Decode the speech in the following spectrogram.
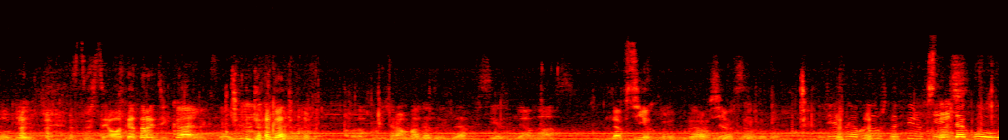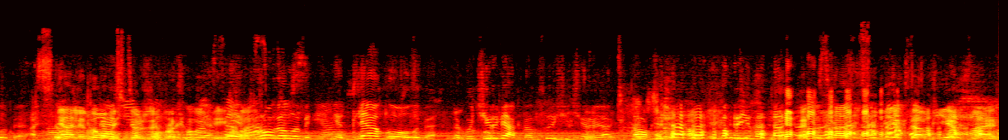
люди. Слушайте, а вот это радикально, кстати. По вечерам показывают для всех, для нас. Для всех, блин, для всех. Интересно, я понял, что фильм снять для голубя. А сняли новости уже про голубей. Нет, про голубя. Нет, для голубя. Такой червяк, танцующий червяк. О, Марина. Это сразу субъект-объект, знаешь.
